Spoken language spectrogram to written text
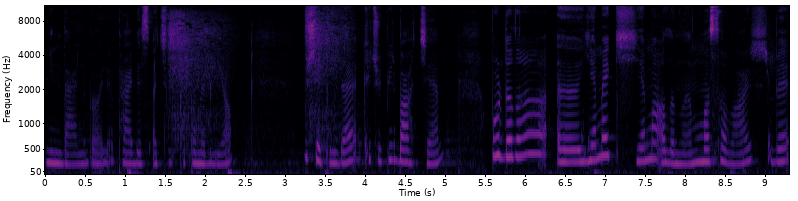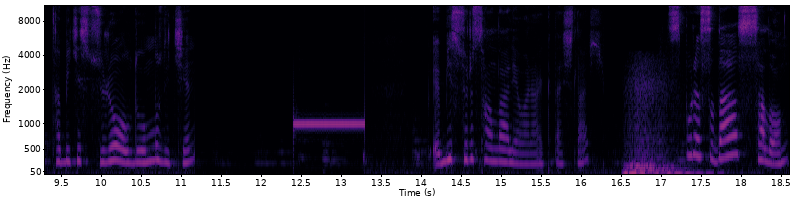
minderli böyle perdesi açılıp kapanabiliyor. Bu şekilde küçük bir bahçe. Burada da e, yemek yeme alanı, masa var ve tabii ki sürü olduğumuz için e, bir sürü sandalye var arkadaşlar. Burası da salon.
